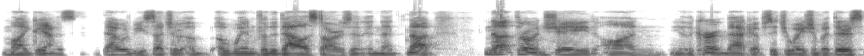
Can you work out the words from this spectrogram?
My goodness, that would be such a, a, a win for the Dallas Stars, and, and that's not not throwing shade on you know the current backup situation, but there's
